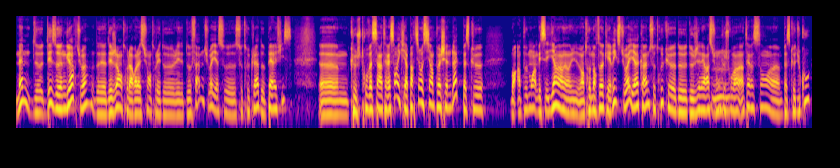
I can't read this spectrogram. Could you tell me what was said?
même de, dès The Hunger, tu vois, déjà entre la relation entre les deux, les deux femmes, tu vois, il y a ce, ce truc-là de père et fils que je trouve assez intéressant et qui appartient aussi un peu à Shane Black parce que bon un peu moins mais il y a entre Murdoch et Rix tu vois il y a quand même ce truc de, de génération que je trouve intéressant parce que du coup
